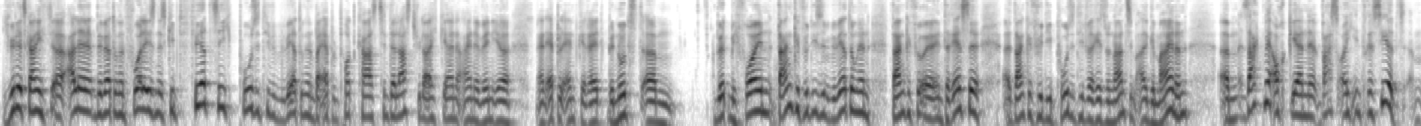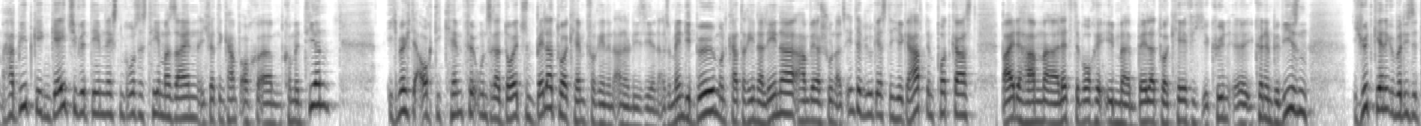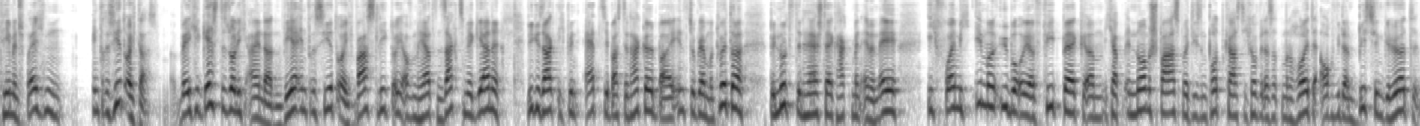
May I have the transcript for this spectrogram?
ich will jetzt gar nicht äh, alle Bewertungen vorlesen. Es gibt 40 positive Bewertungen bei Apple Podcasts. Hinterlasst vielleicht gerne eine, wenn ihr ein Apple-Endgerät benutzt. Ähm, würde mich freuen. Danke für diese Bewertungen. Danke für euer Interesse. Äh, danke für die positive Resonanz im Allgemeinen. Ähm, sagt mir auch gerne, was euch interessiert. Ähm, Habib gegen Gaethje wird demnächst ein großes Thema sein. Ich werde den Kampf auch ähm, kommentieren. Ich möchte auch die Kämpfe unserer deutschen Bellator-Kämpferinnen analysieren. Also Mandy Böhm und Katharina Lehner haben wir ja schon als Interviewgäste hier gehabt im Podcast. Beide haben äh, letzte Woche im Bellator-Käfig ihr äh, Können bewiesen. Ich würde gerne über diese Themen sprechen. Interessiert euch das? Welche Gäste soll ich einladen? Wer interessiert euch? Was liegt euch auf dem Herzen? Sagt es mir gerne. Wie gesagt, ich bin Sebastian Hackel bei Instagram und Twitter. Benutzt den Hashtag HackmanMMA. Ich freue mich immer über euer Feedback. Ähm, ich habe enorm Spaß bei diesem Podcast. Ich hoffe, das hat man heute auch wieder ein bisschen gehört.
